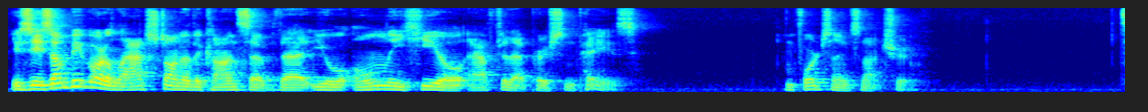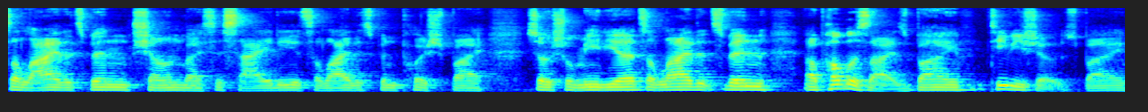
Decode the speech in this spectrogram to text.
You see, some people are latched onto the concept that you will only heal after that person pays. Unfortunately, it's not true. It's a lie that's been shown by society. It's a lie that's been pushed by social media. It's a lie that's been uh, publicized by TV shows, by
